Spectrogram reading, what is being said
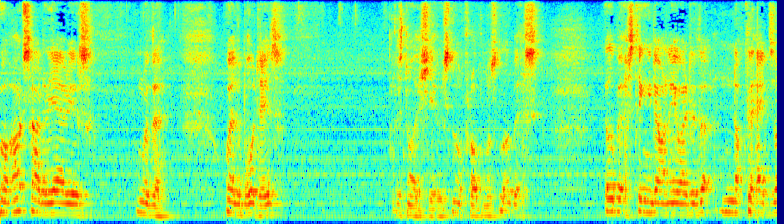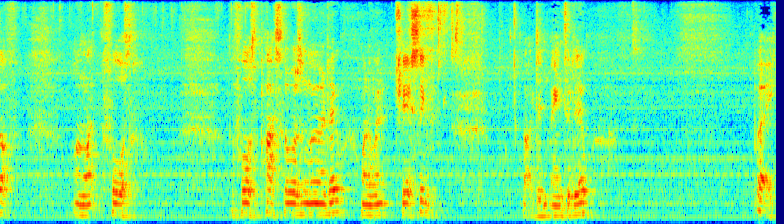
Well, outside of the areas where the where the blood is, there's no issues, no problems. A little bit, of, a little bit of stinging down here. I did that, knock the heads off on like the fourth, the fourth pass. I wasn't going to do when I went chasing. That I didn't mean to do. But hey,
